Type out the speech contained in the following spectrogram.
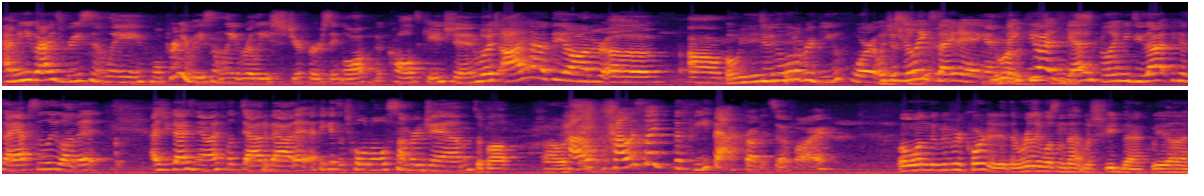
I mean, you guys recently, well, pretty recently, released your first single off of it called Caged In, which I had the honor of um, Oh, yeah. doing a little review for it, which is really exciting. And You thank you guys beacons. again for letting me do that because I absolutely love it. As you guys know, I flipped out about it. I think it's a total summer jam. It's a bop. Oh, it's- How how is like the feedback from it so far? Well, when we recorded it, there really wasn't that much feedback. We uh,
